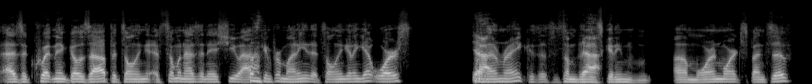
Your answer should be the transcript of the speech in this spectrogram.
As equipment goes up, it's only if someone has an issue asking for money, that's only going to get worse Yeah. them, right? Because this is something Yeah. that's getting uh, more and more expensive.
